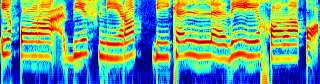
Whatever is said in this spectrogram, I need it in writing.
Iqra bismi rabbikal ladzi khalaq.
